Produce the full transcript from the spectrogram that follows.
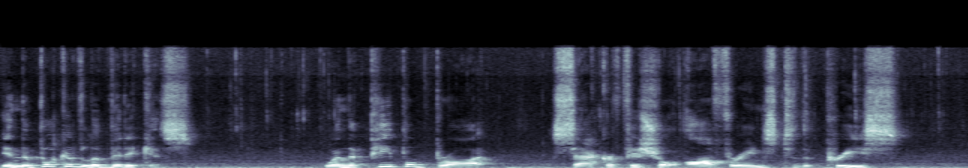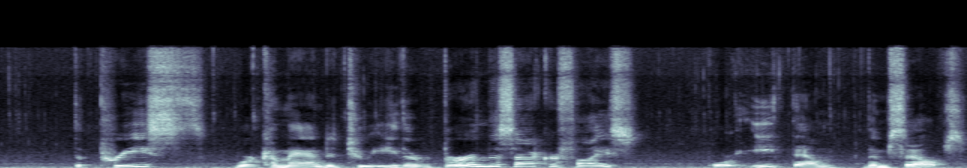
In the book of Leviticus, when the people brought sacrificial offerings to the priests, the priests were commanded to either burn the sacrifice or eat them themselves.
